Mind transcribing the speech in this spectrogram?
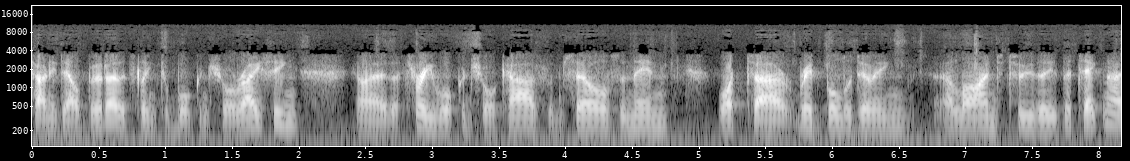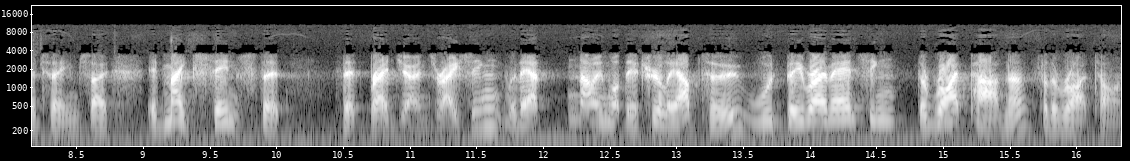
Tony D'Alberto that's linked to Walkinshaw Racing, uh, the three Walkinshaw cars themselves, and then what uh, Red Bull are doing aligned to the, the Tekno team. So it makes sense that that Brad Jones Racing, without knowing what they're truly up to, would be romancing the right partner for the right time.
